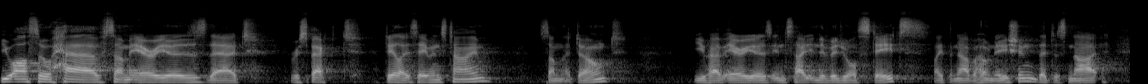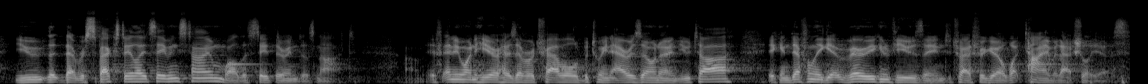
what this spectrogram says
you also have some areas that respect daylight savings time, some that don't. You have areas inside individual states, like the Navajo Nation, that does not you, that, that respects daylight savings time, while the state they're in does not. Um, if anyone here has ever traveled between Arizona and Utah, it can definitely get very confusing to try to figure out what time it actually is.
